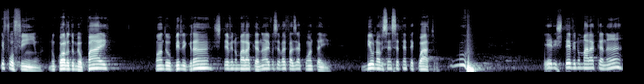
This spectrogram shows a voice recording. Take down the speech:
que fofinho, no colo do meu pai, quando o Billy Graham esteve no Maracanã, aí você vai fazer a conta aí. 1974. Uh, ele esteve no Maracanã,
